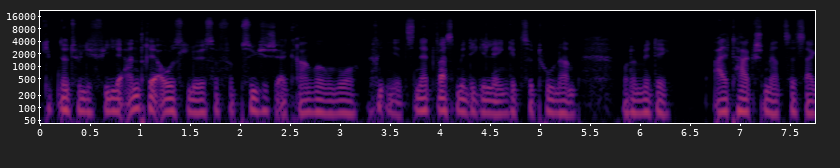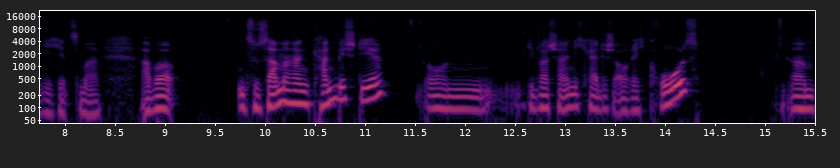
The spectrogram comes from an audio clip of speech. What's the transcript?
gibt natürlich viele andere Auslöser für psychische Erkrankungen, wo jetzt nicht was mit den Gelenken zu tun haben oder mit den Alltagsschmerzen, sage ich jetzt mal. Aber ein Zusammenhang kann bestehen und die Wahrscheinlichkeit ist auch recht groß. Ähm,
